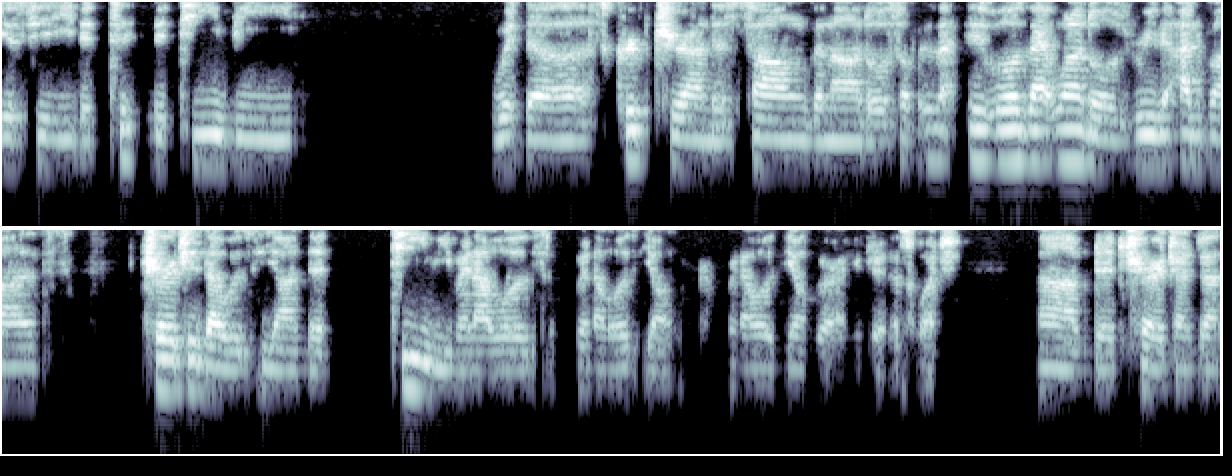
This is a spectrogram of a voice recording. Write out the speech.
you see the t- the TV with the scripture and the songs and all those stuff. It was like, was one of those really advanced churches I would see on the TV when I was when I was younger. When I was younger, I usually just watch um, the church on, the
